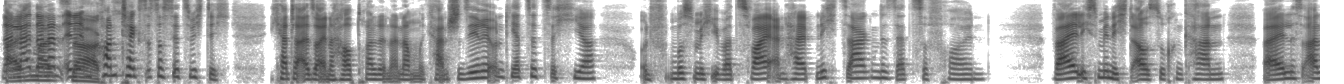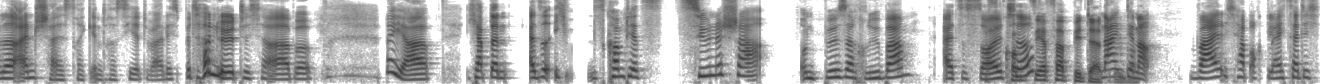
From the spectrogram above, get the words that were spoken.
nein, nein, nein, nein, in dem Kontext ist das jetzt wichtig. Ich hatte also eine Hauptrolle in einer amerikanischen Serie und jetzt sitze ich hier und muss mich über zweieinhalb nichtssagende Sätze freuen. Weil ich es mir nicht aussuchen kann, weil es alle einen Scheißdreck interessiert, weil ich es bitter nötig habe naja, ich habe dann, also ich, es kommt jetzt zynischer und böser rüber, als es sollte. Es kommt sehr verbittert. Nein, rüber. genau. Weil ich habe auch gleichzeitig,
